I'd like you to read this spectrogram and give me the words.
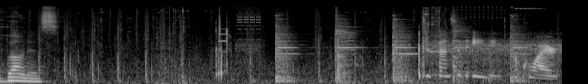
bonus. Defensive aiming acquired.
